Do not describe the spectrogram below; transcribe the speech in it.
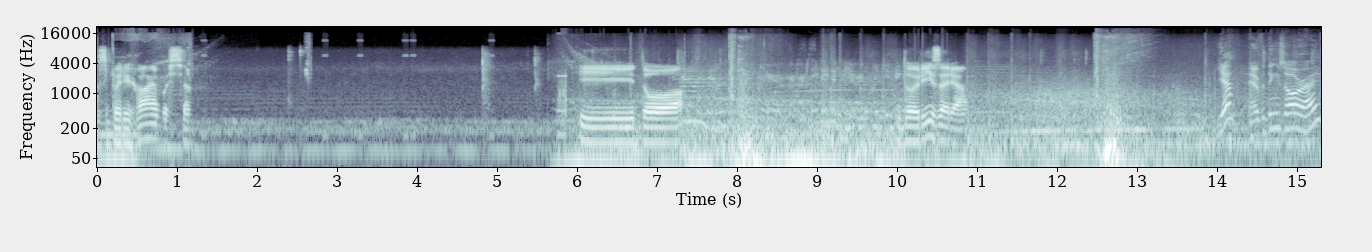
зберігаємося. І до. До різаря. Yeah, everything's all right.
